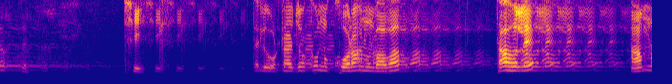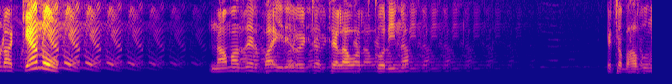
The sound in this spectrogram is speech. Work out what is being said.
যাচ্ছে? ঠিক। তাহলে ওটা যখন কোরআন বাবা, তাহলে আমরা কেন নামাজের বাইরে ওইটা তেলাওয়াত করি না? এটা ভাবুন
